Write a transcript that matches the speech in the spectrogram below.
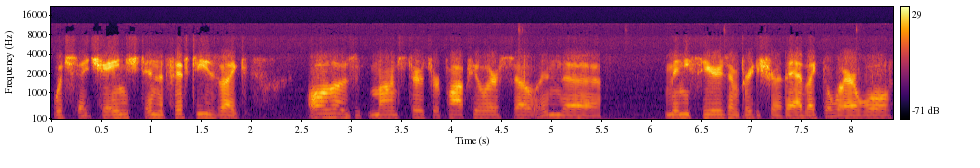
which they changed in the 50s, like, all those monsters were popular, so in the miniseries, I'm pretty sure they had, like, the werewolf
